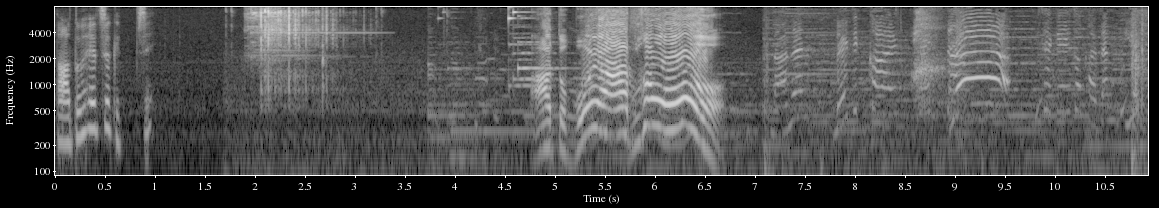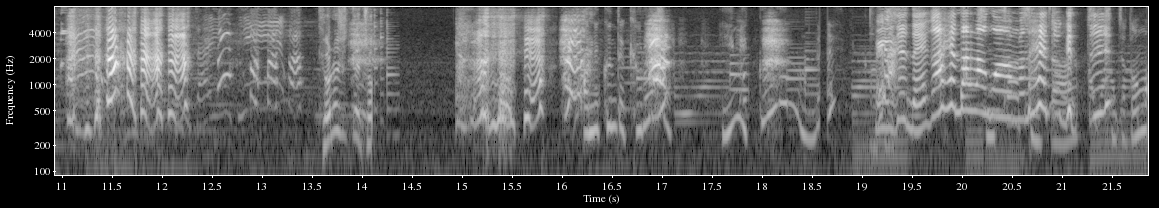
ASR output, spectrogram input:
나도 해주겠지? 아 또 뭐야 무서워 결혼식 때 저... 아니 근데 결혼식 이미 끝났는데? 이제 내가 해달라고 하면 해주겠지? 진짜 너무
